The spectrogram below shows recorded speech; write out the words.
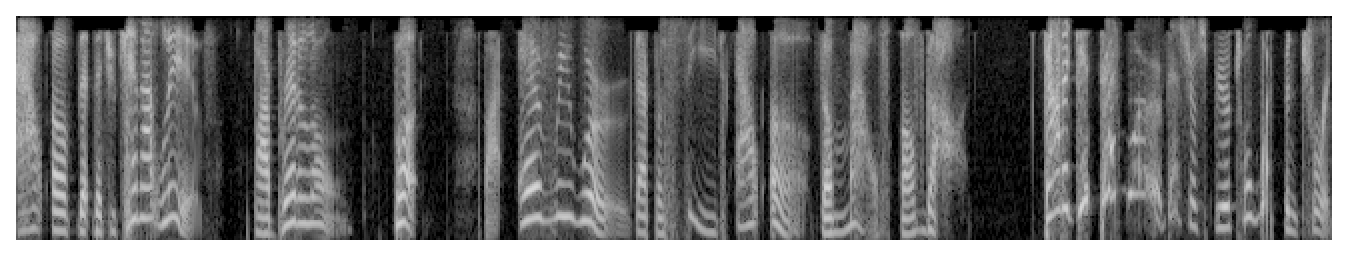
out of that, that you cannot live by bread alone, but by every word that proceeds out of the mouth of God. Gotta get that word. That's your spiritual weaponry.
